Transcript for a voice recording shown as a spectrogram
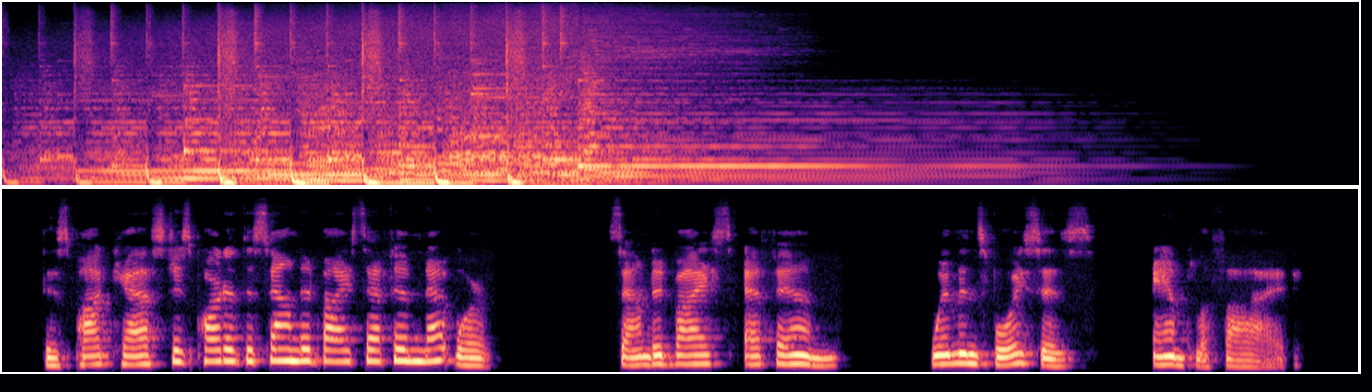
This podcast is part of the Sound Advice FM network. Sound Advice FM, women's voices amplified.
